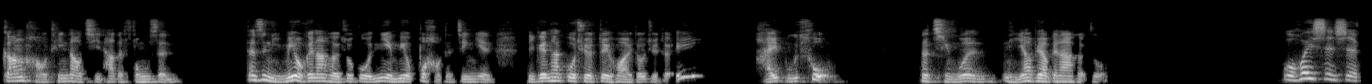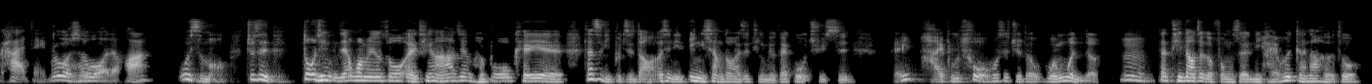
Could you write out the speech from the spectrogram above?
刚好听到其他的风声，但是你没有跟他合作过，你也没有不好的经验，你跟他过去的对话也都觉得，诶，还不错。那请问你要不要跟他合作？我会试试看诶、欸，如果是我的话。哦，为什么？就是都已经你在外面就说，哎，天啊，他这样很不 OK 耶。但是你不知道，而且你印象都还是停留在过去是，哎，还不错，或是觉得稳稳的。嗯。但听到这个风声，你还会跟他合作？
